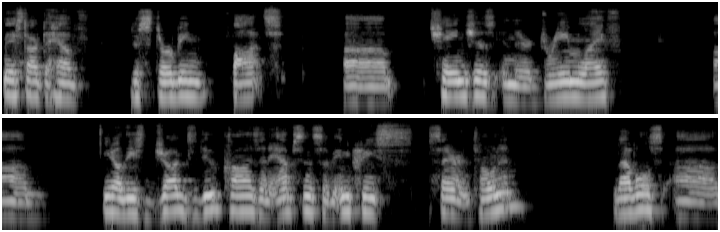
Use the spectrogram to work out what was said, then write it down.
They start to have disturbing thoughts, uh, changes in their dream life. Um, you know, these drugs do cause an absence of increased serotonin levels. Uh,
